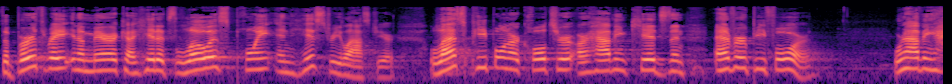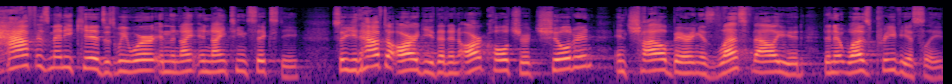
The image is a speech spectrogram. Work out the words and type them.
The birth rate in America hit its lowest point in history last year. Less people in our culture are having kids than ever before. We're having half as many kids as we were in, the, in 1960. So you'd have to argue that in our culture, children and childbearing is less valued than it was previously.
